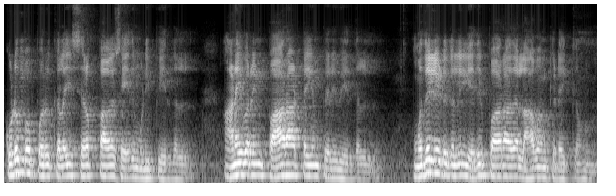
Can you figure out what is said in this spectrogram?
குடும்ப பொருட்களை சிறப்பாக செய்து முடிப்பீர்கள். அனைவரின் பாராட்டையும் பெறுவீர்கள். முதலீடுகளில் எதிர்பாராத லாபம் கிடைக்கும்.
